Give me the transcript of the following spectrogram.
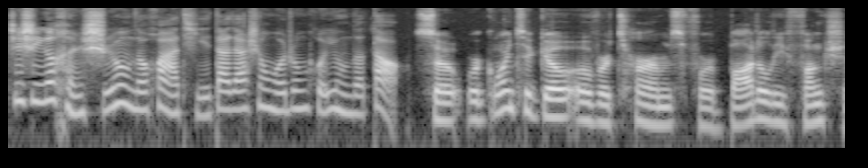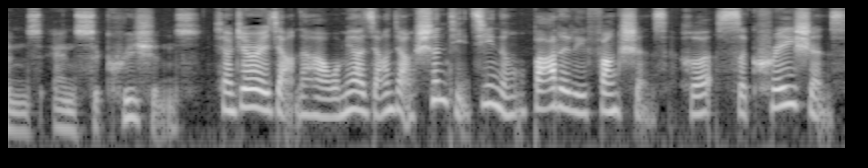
这是一个很实用的话题，大家生活中会用得到。 So we're going to go over terms for bodily functions and secretions. 像 Jerry 讲的哈，我们要讲讲身体机能 （bodily functions） 和 secretions，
